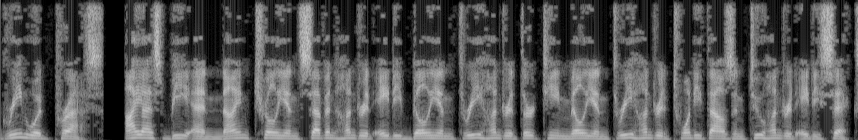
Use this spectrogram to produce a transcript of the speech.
Greenwood Press. ISBN 9780313320286.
